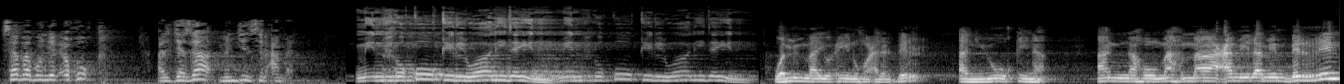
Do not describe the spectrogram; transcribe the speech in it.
سبب للعقوق الجزاء من جنس العمل. من حقوق الوالدين. من حقوق الوالدين. ومما يعينه على البر أن يوقن أنه مهما عمل من بر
